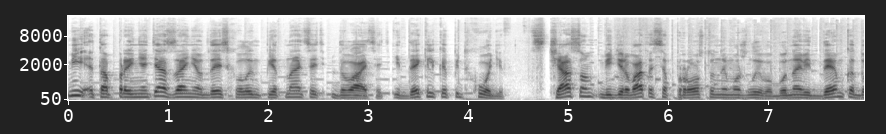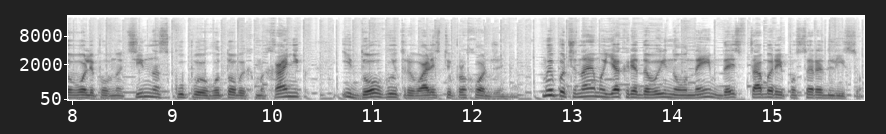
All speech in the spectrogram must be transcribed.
мій етап прийняття зайняв десь хвилин 15-20 і декілька підходів. З часом відірватися просто неможливо, бо навіть демка доволі повноцінна з купою готових механік і довгою тривалістю проходження. Ми починаємо як рядовий ноунейм десь в таборі посеред лісу.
